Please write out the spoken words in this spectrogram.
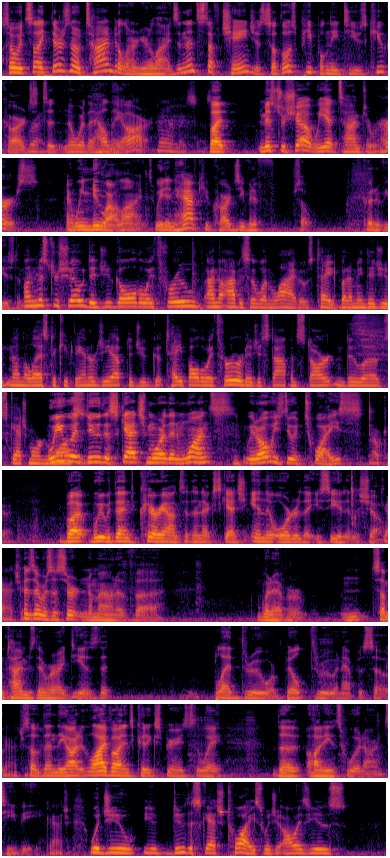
So it's like there's no time to learn your lines, and then stuff changes. So those people need to use cue cards Right. to know where the hell they mm-hmm. are. Yeah, that makes sense. But Mr. Show, we had time to rehearse, and we knew our lines. We didn't have cue cards, even if so. Couldn't have used them. On Mr. Show, did you go all the way through? I know obviously it wasn't live; it was tape. But I mean, did you nonetheless to keep the energy up? Did you go tape all the way through, or did you stop and start and do a sketch more than We once? would do the sketch more than once. We'd always do it twice, Okay. but we would then carry on to the next sketch in the order that you see it in the show. Gotcha. Because there was a certain amount of uh, whatever. N- Sometimes there were ideas that bled through or built through an episode. Gotcha. So then the audi- live audience could experience the way the audience would on TV. Gotcha. Would you you do the sketch twice? Would you always use?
